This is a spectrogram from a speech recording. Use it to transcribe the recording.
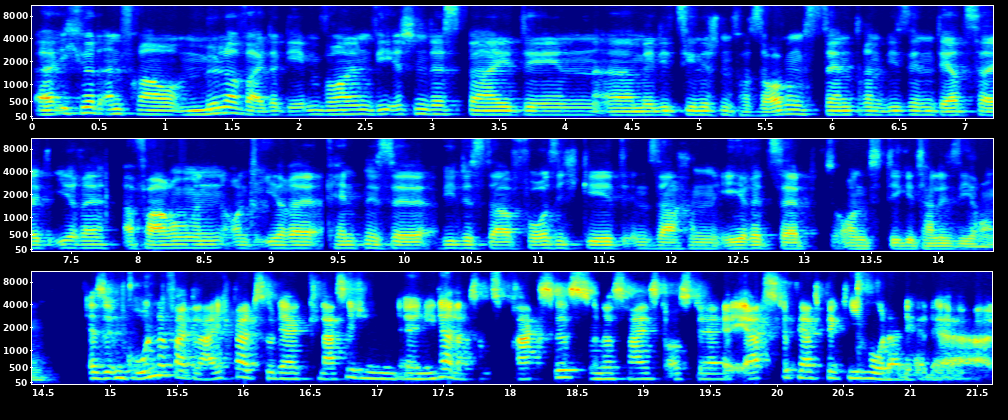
Äh, ich würde an Frau Müller weitergeben wollen. Wie ist denn das bei den äh, medizinischen Versorgungszentren? Wie sind derzeit Ihre Erfahrungen und Ihre Kenntnisse, wie das da vor sich geht in Sachen E-Rezept und Digitalisierung? Also im Grunde vergleichbar zu der klassischen äh, Niederlassungspraxis. Und das heißt aus der Ärzteperspektive oder der, der,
